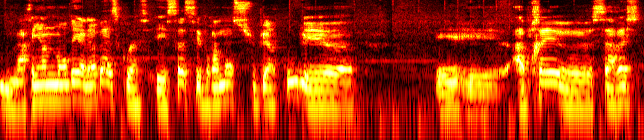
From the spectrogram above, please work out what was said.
n'a on rien demandé à la base, quoi. Et ça, c'est vraiment super cool. Et, euh, après, euh, ça reste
